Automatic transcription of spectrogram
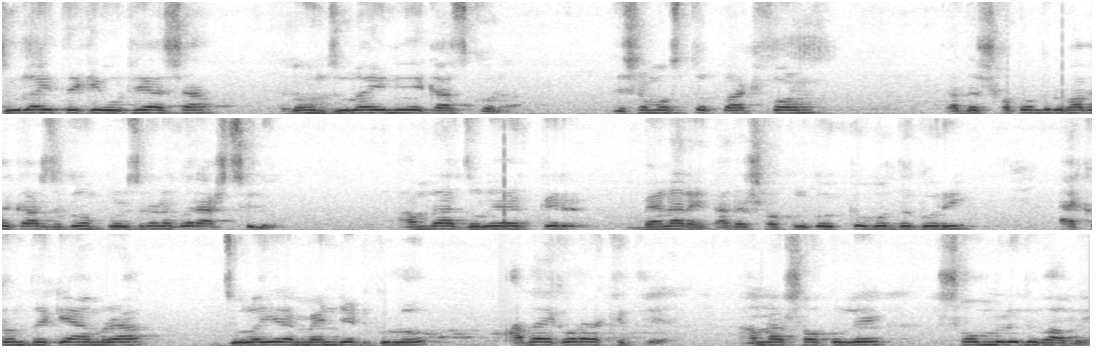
জুলাই থেকে উঠে আসা এবং জুলাই নিয়ে কাজ করা। যে সমস্ত প্ল্যাটফর্ম তাদের স্বতন্ত্রভাবে কার্যক্রম পরিচালনা করে আসছিল। আমরা জুলাই ঐক্যের ব্যানারে তাদের সকলকে ঐক্যবদ্ধ করি। এখন থেকে আমরা জুলাইয়ের ম্যান্ডেটগুলো আদায় করার ক্ষেত্রে আমরা সকলে সম্মিলিতভাবে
